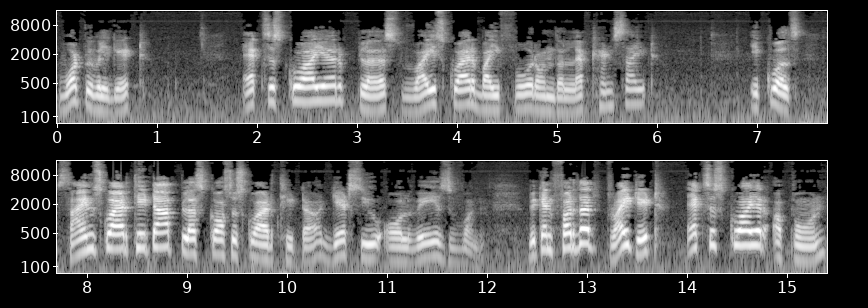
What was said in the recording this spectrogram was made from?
what we will get x square plus y square by 4 on the left hand side equals sine square theta plus cos square theta gets you always 1. We can further write it x square upon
